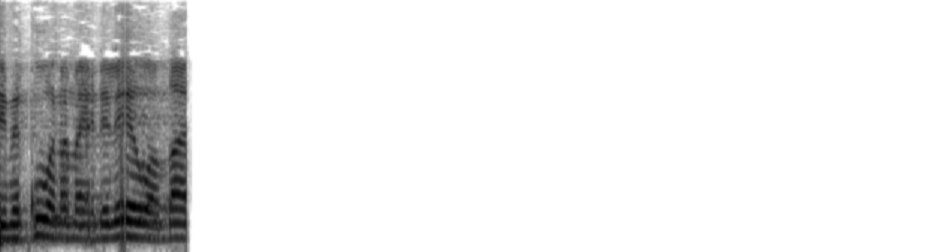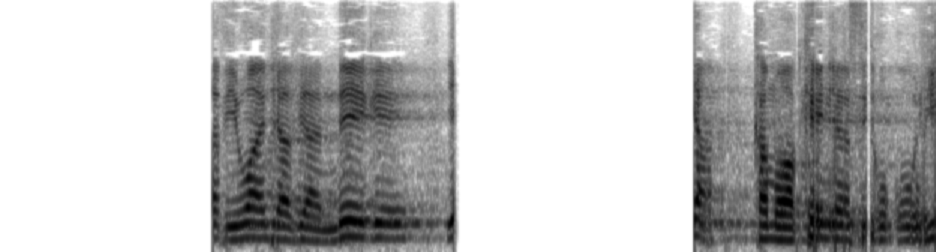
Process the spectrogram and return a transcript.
zimekuwa na maendeleo ambayo viwanja vya ndege kama Wakenya sikukuu hii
